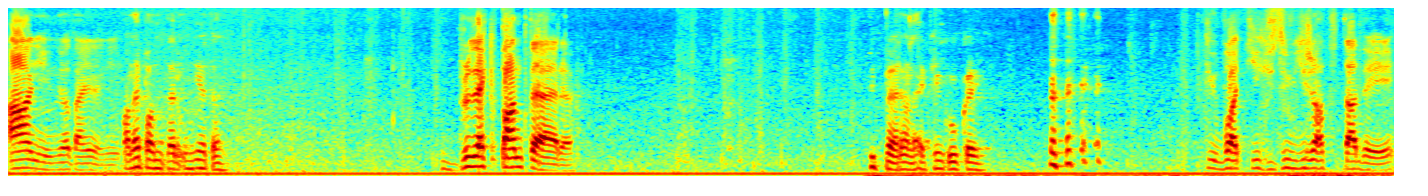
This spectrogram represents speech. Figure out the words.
Ani, jo, tady není. Pane Panter, uměte. Black Panther. Ty pera, ne, jak jim koukej. Ty těch zvířat tady.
